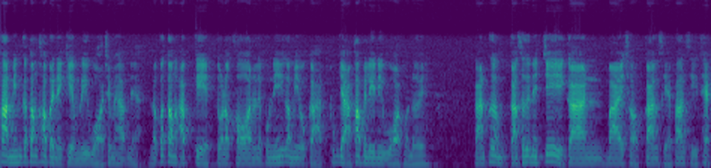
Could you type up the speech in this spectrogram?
ค่ามิ้นก็ต้องเข้าไปในเกม Reward ใช่ไหมครับเนี่ยแล้วก็ต้องอัปเกรดตัวละครอะไรพวกนี้ก็มีโอกาสทุกอย่างเข้าไปเรียน Reward หมดเลย การเพิ่มการซื้อ Energy การ buy shop การเสียภาษีแท็ก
